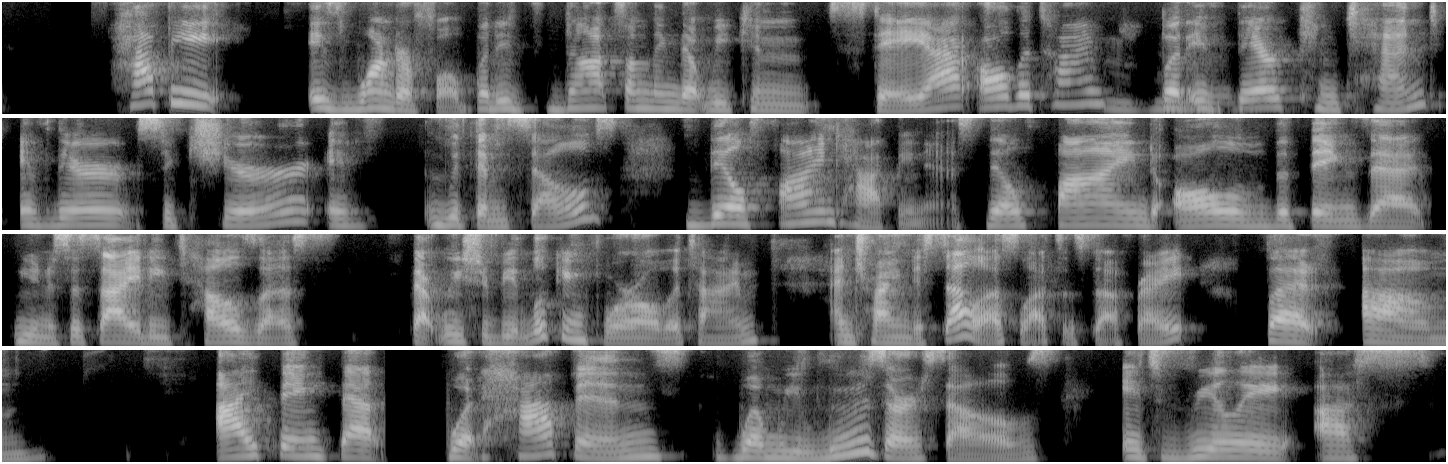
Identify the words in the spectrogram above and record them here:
happy is wonderful, but it's not something that we can stay at all the time. Mm-hmm. But if they're content, if they're secure, if with themselves, they'll find happiness. They'll find all of the things that, you know, society tells us that we should be looking for all the time and trying to sell us lots of stuff, right? But um I think that what happens when we lose ourselves it's really us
